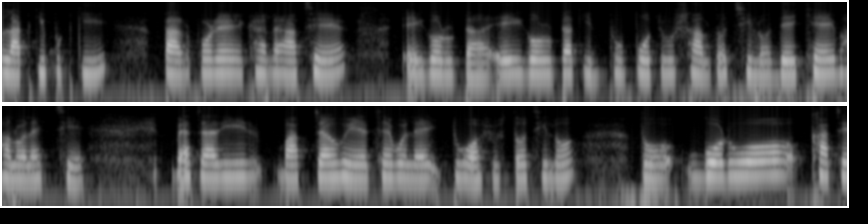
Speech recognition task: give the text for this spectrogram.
লাটকি পুটকি তারপরে এখানে আছে এই গরুটা। এই গরুটা কিন্তু প্রচুর শান্ত ছিল দেখেই ভালো লাগছে। বেচারির বাচ্চা হয়েছে বলে একটু অসুস্থ ছিল। তো গরুও খাচ্ছে,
